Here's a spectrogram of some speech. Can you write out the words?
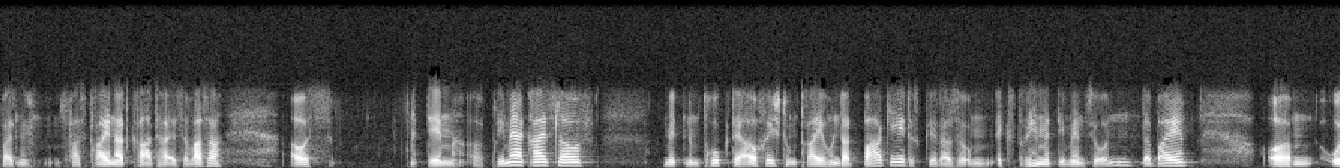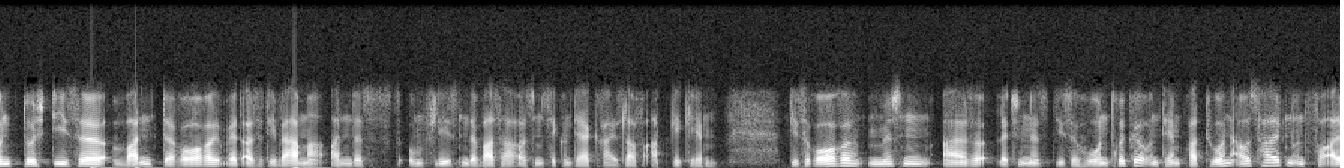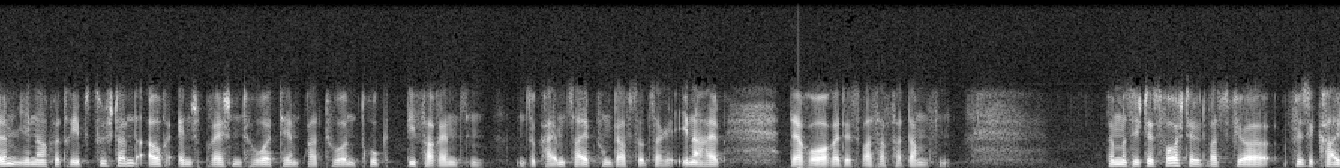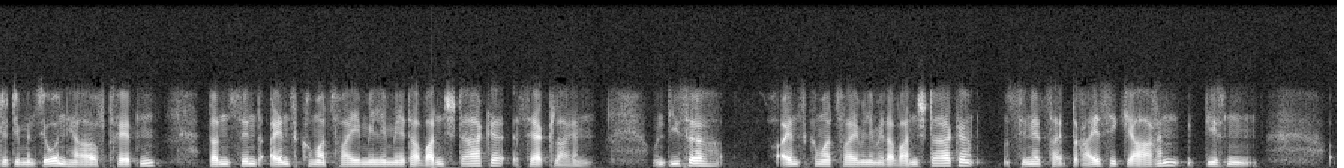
weiß nicht, fast 300 Grad heiße Wasser aus dem Primärkreislauf mit einem Druck, der auch Richtung 300 bar geht. Es geht also um extreme Dimensionen dabei. Ähm, und durch diese Wand der Rohre wird also die Wärme an das umfließende Wasser aus dem Sekundärkreislauf abgegeben. Diese Rohre müssen also letztendlich diese hohen Drücke und Temperaturen aushalten und vor allem je nach Betriebszustand auch entsprechend hohe Temperatur- und Druckdifferenzen. Und zu keinem Zeitpunkt darf sozusagen innerhalb der Rohre das Wasser verdampfen. Wenn man sich das vorstellt, was für physikalische Dimensionen hier auftreten, dann sind 1,2 mm Wandstärke sehr klein. Und diese 1,2 mm Wandstärke sind jetzt seit 30 Jahren diesen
